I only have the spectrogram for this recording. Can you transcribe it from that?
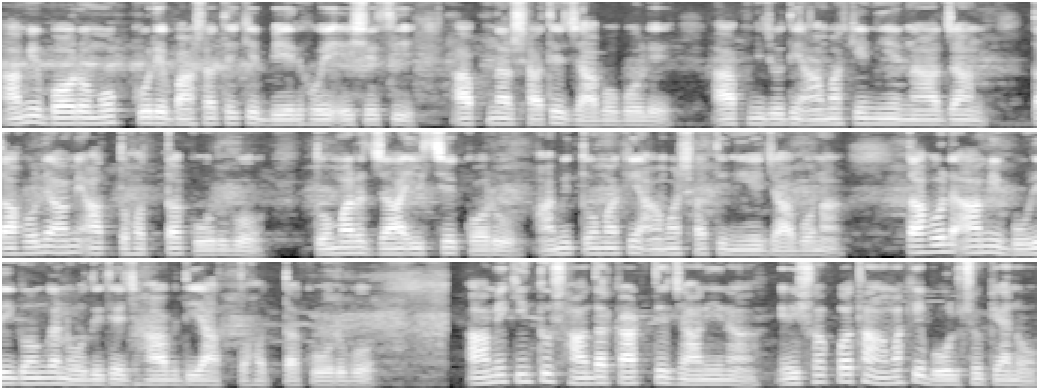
আমি বড় মুখ করে বাসা থেকে বের হয়ে এসেছি আপনার সাথে যাব বলে। আপনি যদি আমাকে নিয়ে না যান, তাহলে আমি আত্মহত্যা করব। তোমার যা ইচ্ছে করো, আমি তোমাকে আমার সাথে নিয়ে যাব না। তাহলে আমি বুড়িগঙ্গা নদীতে ঝাঁপ দিয়ে আত্মহত্যা করব। আমি কিন্তু সাঁতার কাটতে জানি না। এইসব কথা আমাকে বলছো কেন?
